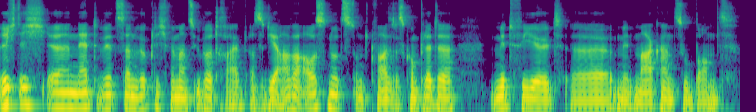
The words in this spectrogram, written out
richtig äh, nett, wird es dann wirklich, wenn man es übertreibt. Also die AVA ausnutzt und quasi das komplette Midfield äh, mit Markern zubombt.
